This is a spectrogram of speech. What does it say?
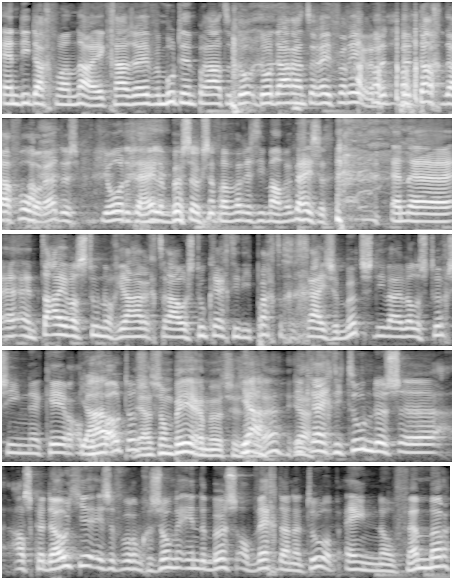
En die dacht van, nou, ik ga ze even moed inpraten door, door daaraan te refereren. De, de dag daarvoor, hè. Dus je hoorde de hele bus ook zo van, waar is die man mee bezig? En, uh, en, en Tai was toen nog jarig trouwens. Toen kreeg hij die prachtige grijze muts die wij wel eens terugzien uh, keren op ja, de foto's. Ja, zo'n berenmuts is ja, dat, hè? Ja, die kreeg hij toen dus uh, als cadeautje. Is er voor hem gezongen in de bus op weg daar naartoe op 1 november.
